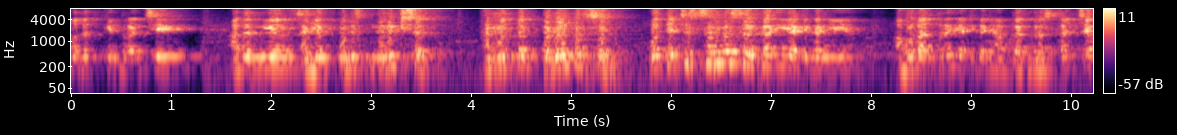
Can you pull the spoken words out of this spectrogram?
मदत केंद्राचे आदरणीय सहाय्यक पोलीस निरीक्षक हनुमंत पडळकर सर व त्यांचे सर्व सहकारी या ठिकाणी अहोरात्र या ठिकाणी अपघातग्रस्तांच्या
